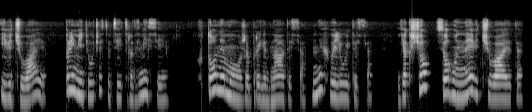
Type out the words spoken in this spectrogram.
і відчуває, прийміть участь у цій трансмісії. Хто не може приєднатися, не хвилюйтеся. Якщо цього не відчуваєте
